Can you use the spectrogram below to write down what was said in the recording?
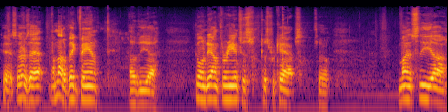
Okay, so there's that. I'm not a big fan of the uh, going down three inches just for caps. So minus the uh,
